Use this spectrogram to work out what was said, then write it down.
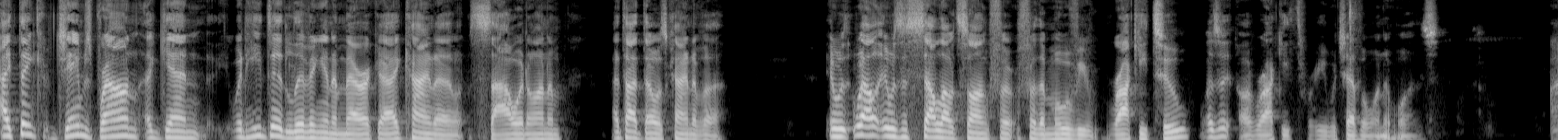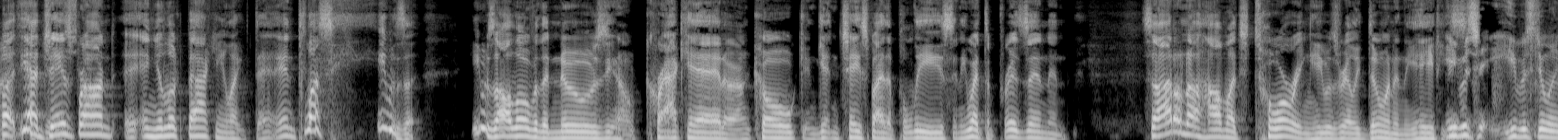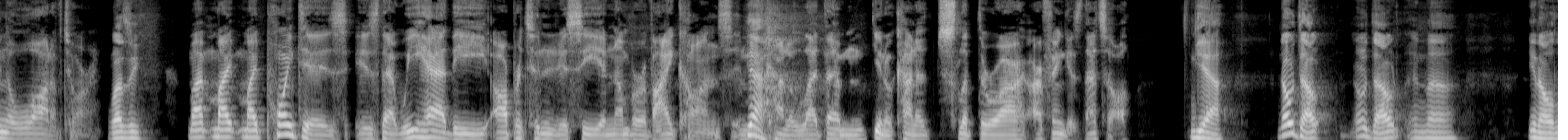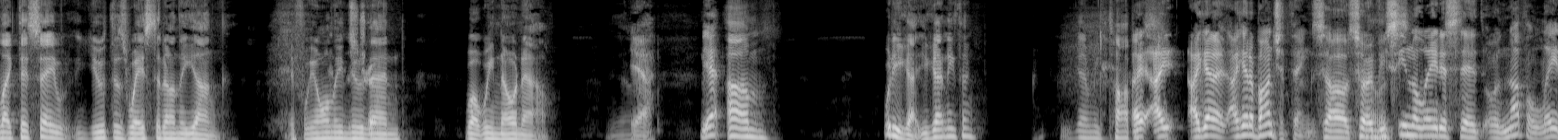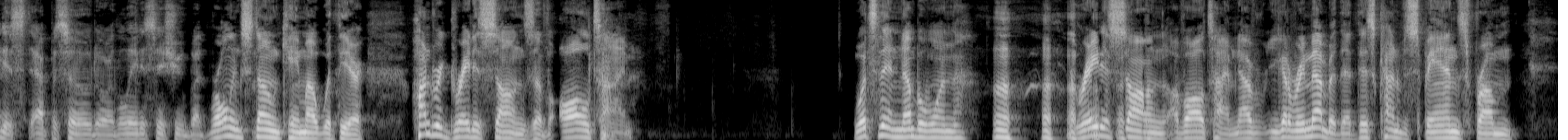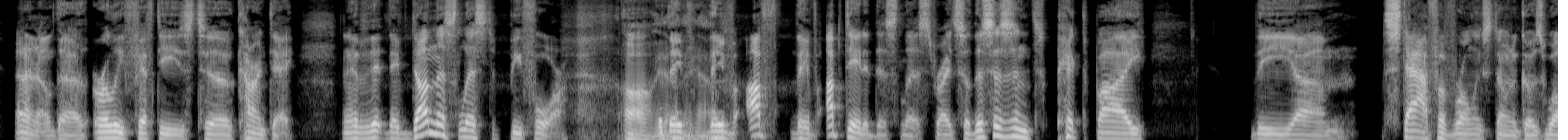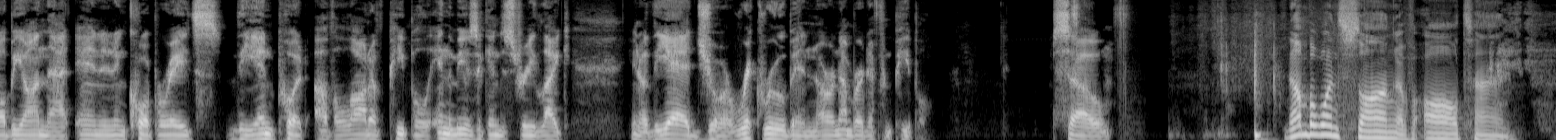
I think James Brown again when he did "Living in America," I kind of soured on him. I thought that was kind of a it was well, it was a sellout song for for the movie Rocky Two, was it, or Rocky Three, whichever one it was. But yeah, James Brown, and you look back and you're like, and plus he was a he was all over the news, you know, crackhead or on coke and getting chased by the police, and he went to prison and. So I don't know how much touring he was really doing in the eighties. He was he was doing a lot of touring. was he? My my my point is is that we had the opportunity to see a number of icons and Yeah. we kind of let them, you know, kind of slip through our, our fingers. That's all. Yeah, no doubt, no doubt. And uh, you know, like they say, youth is wasted on the young. If we only It's knew true. then what we know now. You know? Yeah. Yeah. Um, what do you got? You got anything? You got any I, topics? I, I got a, I got a bunch of things. So so Yeah, have you seen the latest uh, or not the latest episode or the latest issue, but Rolling Stone came out with their 100 greatest songs of all time. What's their number one greatest song of all time. Now you got to remember that this kind of spans from I don't know the early '50s to current day. And they've, they've done this list before, oh, yeah, they've they they've up, they've updated this list, right? So this isn't picked by the um, staff of Rolling Stone. It goes well beyond that, and it incorporates the input of a lot of people in the music industry, like you know The Edge or Rick Rubin or a number of different people. So number one song of all time.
